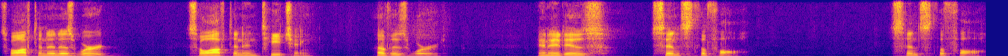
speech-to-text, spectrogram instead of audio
so often in His Word, so often in teaching of His Word, and it is since the fall. Since the fall.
